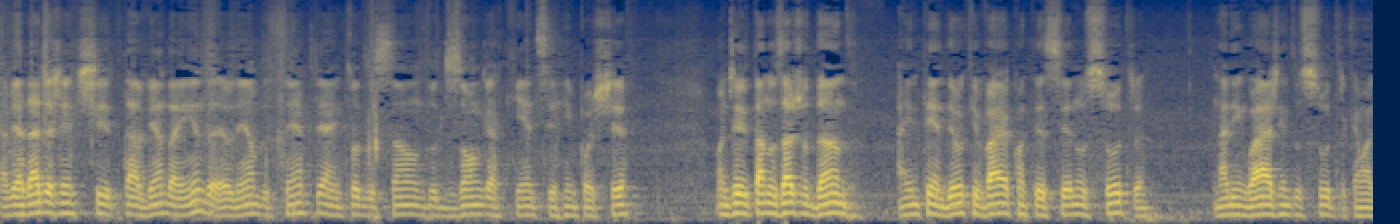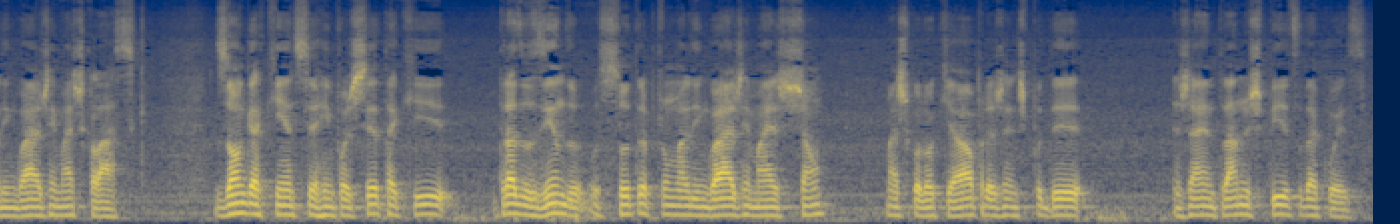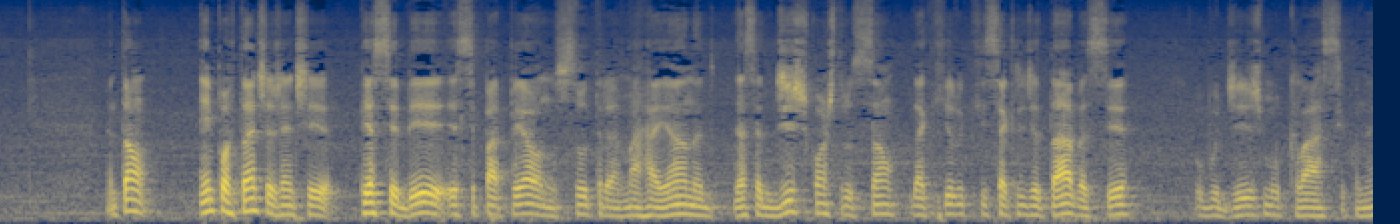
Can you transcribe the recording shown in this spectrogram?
Na verdade, a gente está vendo ainda, eu lembro sempre, a introdução do Dzonga Khyentse Rinpoche, onde ele está nos ajudando a entender o que vai acontecer no Sutra, na linguagem do Sutra, que é uma linguagem mais clássica. Zonga Khyentse Rinpoche está aqui traduzindo o Sutra para uma linguagem mais chão, mais coloquial para a gente poder já entrar no espírito da coisa. Então, é importante a gente perceber esse papel no Sutra Mahayana, dessa desconstrução daquilo que se acreditava ser o budismo clássico. Né?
